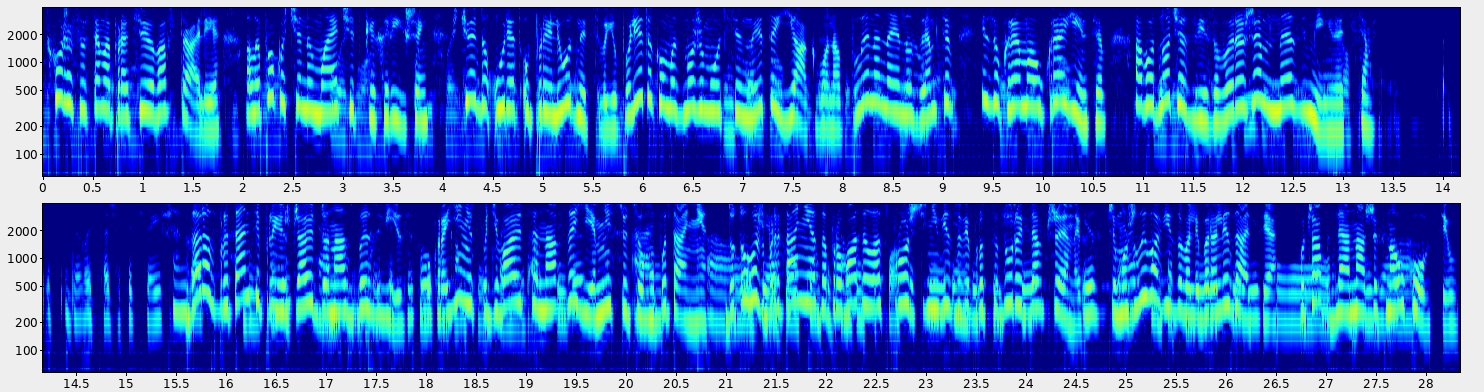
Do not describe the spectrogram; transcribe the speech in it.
Схожа система працює в Австралії, але поки що немає чітких рішень. Щойно уряд оприлюднить свою політику, ми зможемо оцінити, як вона вплине на іноземців і, зокрема, українців. А водночас візовий режим не змінюється. Зараз британці приїжджають до нас без віз. В Україні сподіваються на взаємність у цьому питанні. До того ж, Британія запровадила спрощені візові процедури для вчених. Чи можлива візова лібералізація, хоча б для наших науковців?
